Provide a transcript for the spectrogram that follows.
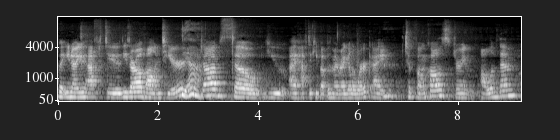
but you know, you have to. These are all volunteer Yeah. jobs, so you. I have to keep up with my regular work. I took phone calls during all of them.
